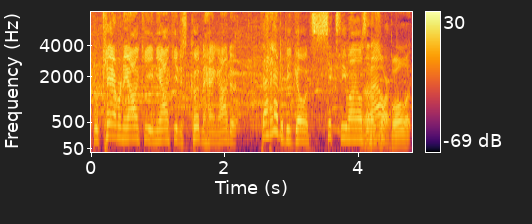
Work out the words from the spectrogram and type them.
for Cameron Yankee, and Yankee just couldn't hang on to it. That had to be going 60 miles that an was hour. a bullet.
